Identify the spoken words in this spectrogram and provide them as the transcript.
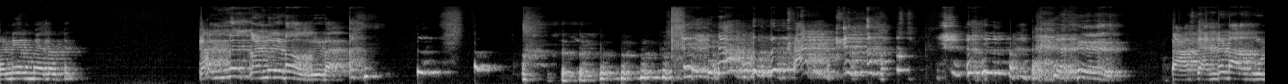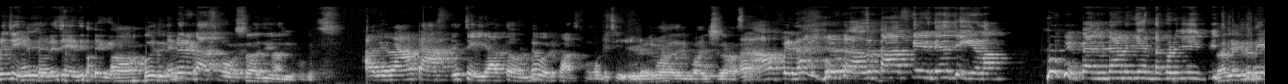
കണ്ണിങ്ങനെ മേലോട്ട്. കണ്ണ് കണ്ണ് കിട. നോക്ക് ടാസ്ക് എന്റെ ടാസ്ക് കൂടി ചെയ്തിട്ടെങ്കിൽ. ടാസ്ക് ആ ചെയ്യാത്തതുകൊണ്ട് ഒരു ടാസ്കും കൂടി ചെയ്യും. ആ പിന്നെ അത് ടാസ്ക് എഴുതിയാൽ ചെയ്യണം. ഇപ്പൊ എന്താണെങ്കിൽ എന്നെ കൂടെ ചെയ്യിപ്പിച്ചു. അല്ല ഇത് നീ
